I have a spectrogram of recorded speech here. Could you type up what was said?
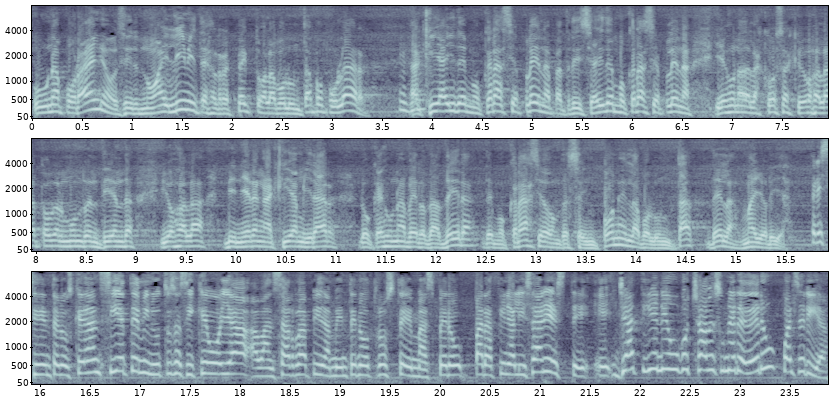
una por año. Es decir, no hay límites al respecto a la voluntad popular. Aquí hay democracia plena, Patricia, hay democracia plena y es una de las cosas que ojalá todo el mundo entienda y ojalá vinieran aquí a mirar lo que es una verdadera democracia donde se impone la voluntad de las mayorías. Presidente, nos quedan siete minutos, así que voy a avanzar rápidamente en otros temas, pero para finalizar este, eh, ¿ya tiene Hugo Chávez un heredero? ¿Cuál sería?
